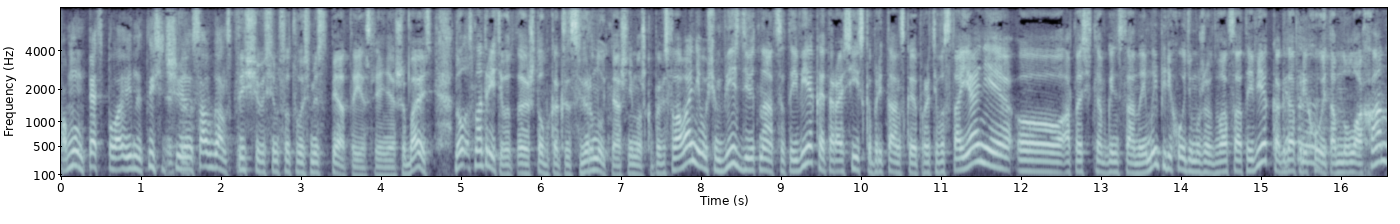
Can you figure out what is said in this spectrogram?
по-моему, пять с половиной тысяч Это с афганской. 1885, если я не ошибаюсь. Но смотрите, вот э, чтобы как-то свернуть наше немножко повествование, в общем, весь 19 век – это российско-британское противостояние э, относительно Афганистана. И мы переходим уже в 20 век, когда Это... приходит Амнула хан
